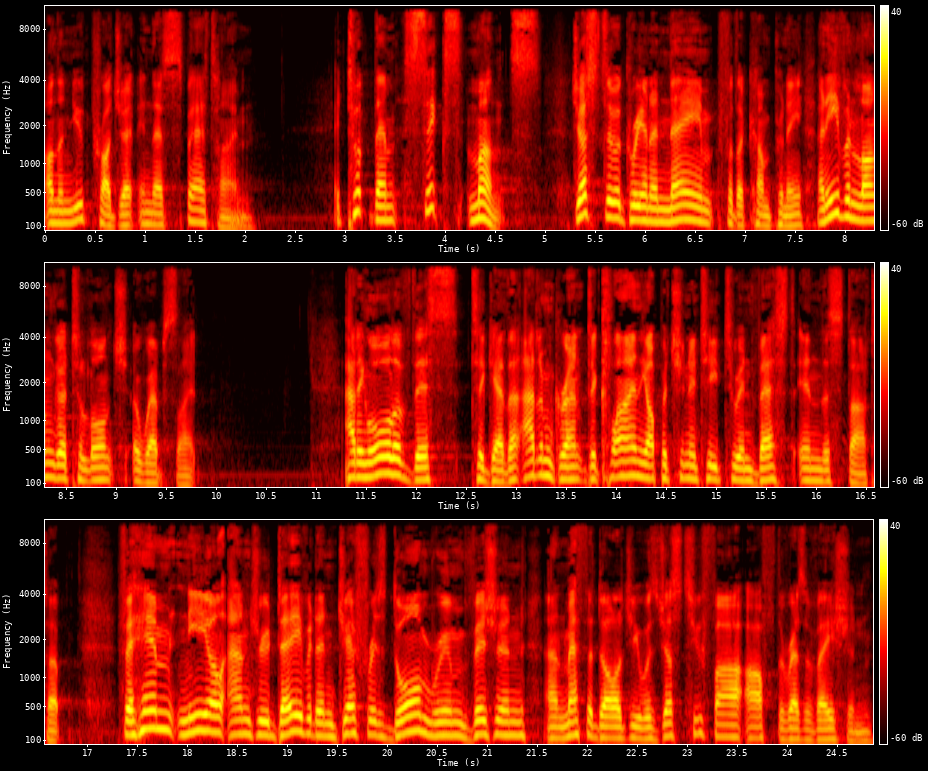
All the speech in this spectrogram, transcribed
on the new project in their spare time. It took them six months just to agree on a name for the company and even longer to launch a website. Adding all of this together, Adam Grant declined the opportunity to invest in the startup. For him, Neil, Andrew, David, and Jeffrey's dorm room vision and methodology was just too far off the reservation.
